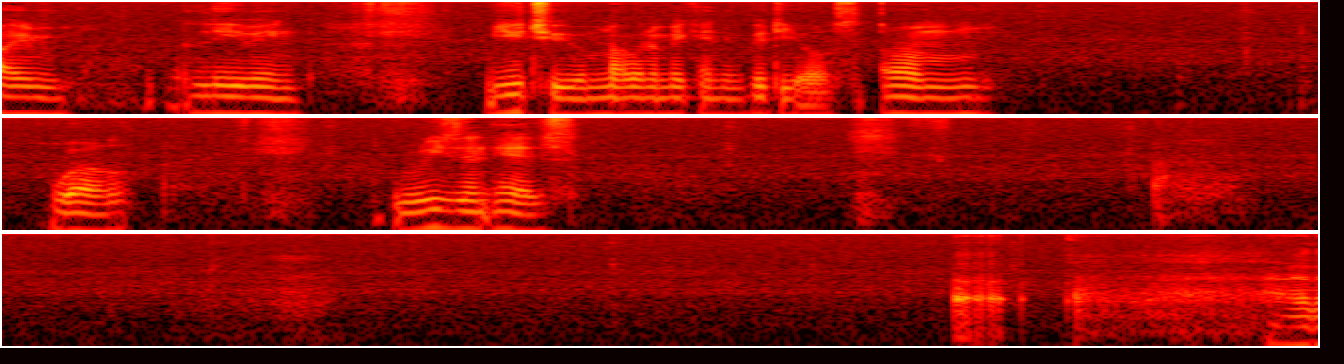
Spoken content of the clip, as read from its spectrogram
I'm leaving YouTube. I'm not gonna make any videos. Um, well, reason is I,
